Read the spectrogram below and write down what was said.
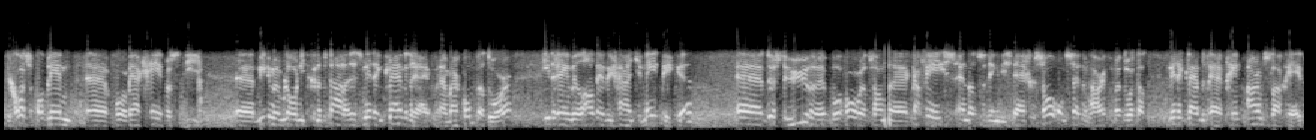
het grootste probleem voor werkgevers die minimumloon niet kunnen betalen, is midden- en kleinbedrijven. En waar komt dat door? Iedereen wil altijd een graantje meepikken. Uh, dus de huren bijvoorbeeld van uh, cafés en dat soort dingen die stijgen zo ontzettend hard, waardoor dat middenkleinbedrijf geen armslag heeft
